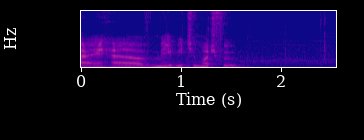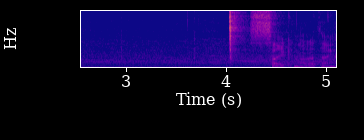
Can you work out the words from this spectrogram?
I have maybe too much food. Psych, not a thing.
